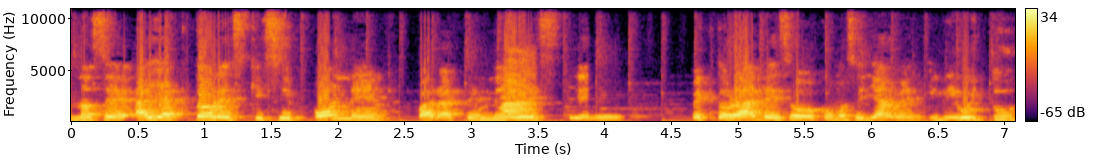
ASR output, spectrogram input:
no sé, hay actores que se ponen para tener Ah. este pectorales o como se llamen, y digo, y tú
